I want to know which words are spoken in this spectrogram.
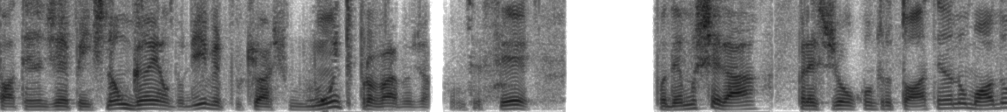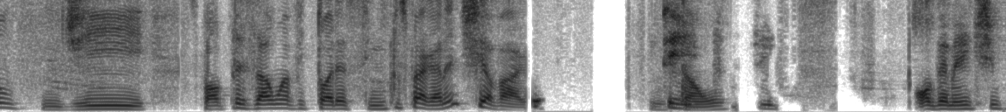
Tottenham de repente não ganha o do Liverpool, que eu acho muito provável de acontecer, podemos chegar para esse jogo contra o Tottenham no modo de só precisar uma vitória simples para garantir a vaga. Então, sim, sim. obviamente,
